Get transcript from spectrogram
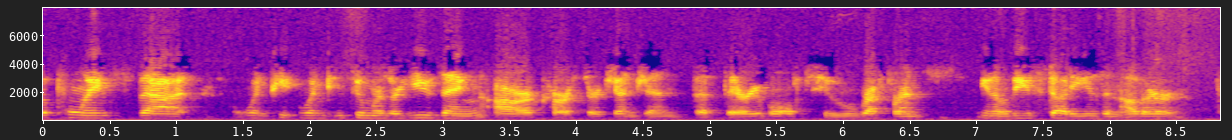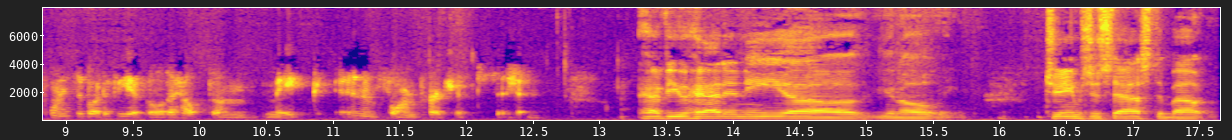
the points that when people, when consumers are using our car search engine, that they're able to reference, you know, these studies and other points about a vehicle to help them make an informed purchase decision have you had any, uh, you know, James just asked about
